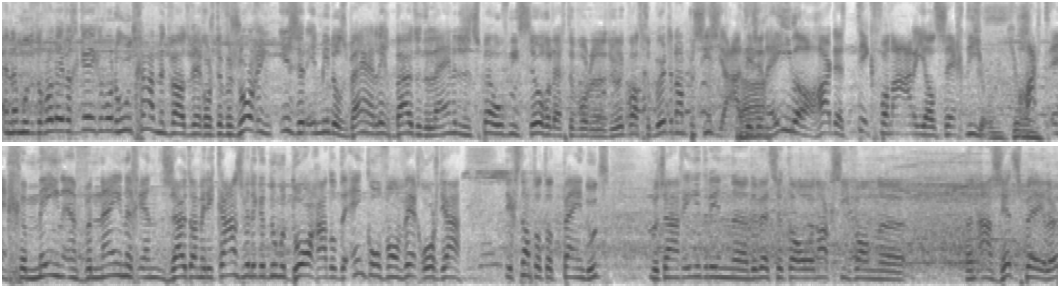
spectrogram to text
En dan moet er toch wel even gekeken worden hoe het gaat met Wout Weghorst. De verzorging is er inmiddels bij. Hij ligt buiten de lijnen. Dus het spel hoeft niet stilgelegd te worden natuurlijk. Wat gebeurt er dan precies? Ja, het is een hele harde tik van Arias, zegt die hard en gemeen en venijnig en Zuid-Amerikaans wil ik het noemen. Doorgaat op de enkel van Weghorst. Ja, ik snap dat dat pijn doet. We zagen eerder in eh, de wedstrijd al een actie van uh, een AZ-speler.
